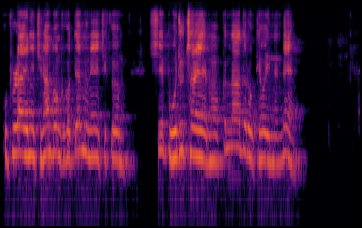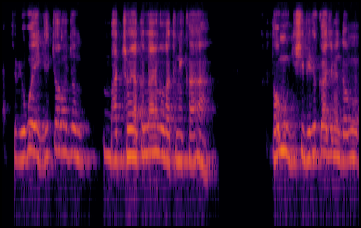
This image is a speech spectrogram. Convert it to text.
오프라인이 지난번 그것 때문에 지금 15주차에 뭐 끝나도록 되어 있는데 지금 요거에 일정을 좀 맞춰야 끝나는 것 같으니까 너무 21일까지면 너무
